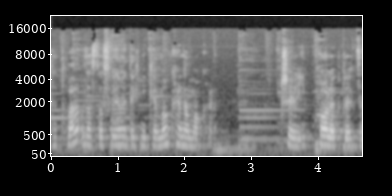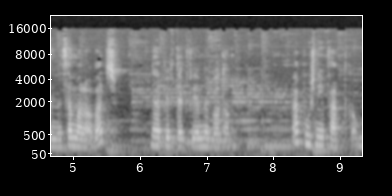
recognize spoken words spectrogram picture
Do tła zastosujemy technikę mokre na mokre, czyli pole, które chcemy zamalować, najpierw traktujemy wodą, a później farbką.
